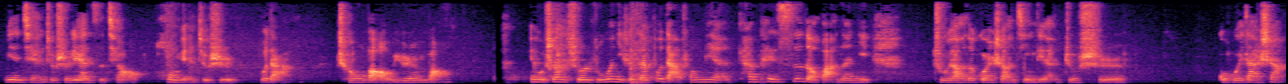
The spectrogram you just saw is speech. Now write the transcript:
面前就是链子桥，后面就是布达城堡、渔人堡。因为我上次说，如果你是在布达方面看佩斯的话，那你主要的观赏景点就是。国会大厦，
